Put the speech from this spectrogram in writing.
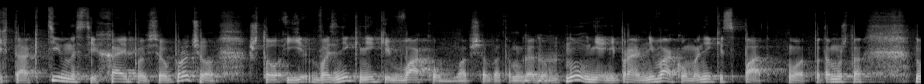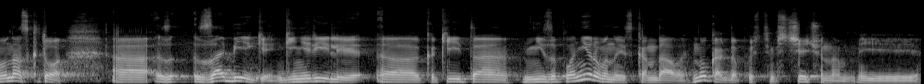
каких-то активностей, хайпа и всего прочего, что возник некий вакуум вообще в этом году. Ну, не, неправильно, не вакуум, а некий спад. Вот, потому что ну, у нас кто? Э, забеги генерили э, какие-то незапланированные скандалы, ну, как, допустим, с Чеченом и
